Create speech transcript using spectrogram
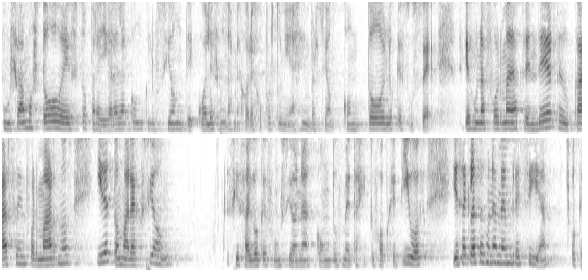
usamos todo esto para llegar a la conclusión de cuáles son las mejores oportunidades de inversión con todo lo que sucede. Así que es una forma de aprender, de educarse, de informarnos y de tomar acción si es algo que funciona con tus metas y tus objetivos. Y esa clase es una membresía, ¿ok?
